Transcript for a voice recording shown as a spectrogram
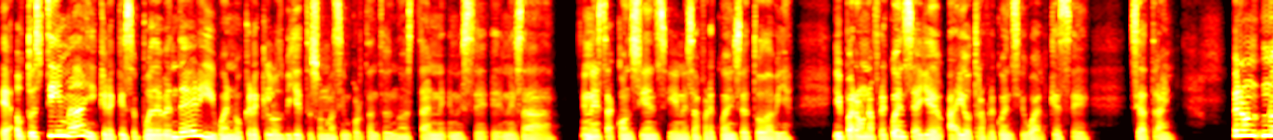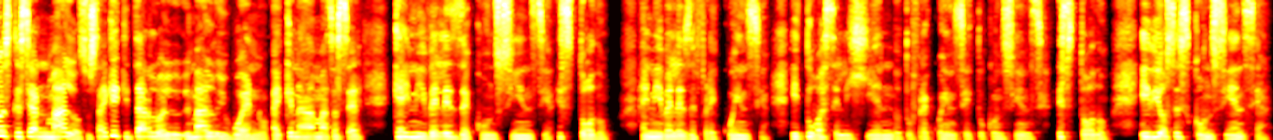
eh, autoestima y cree que se puede vender y bueno, cree que los billetes son más importantes, ¿no? Están en, ese, en esa, en esa conciencia y en esa frecuencia todavía. Y para una frecuencia hay, otra frecuencia igual que se, se atraen. Pero no es que sean malos, o sea, hay que quitarlo el malo y bueno, hay que nada más hacer que hay niveles de conciencia, es todo, hay niveles de frecuencia y tú vas eligiendo tu frecuencia y tu conciencia, es todo. Y Dios es conciencia.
